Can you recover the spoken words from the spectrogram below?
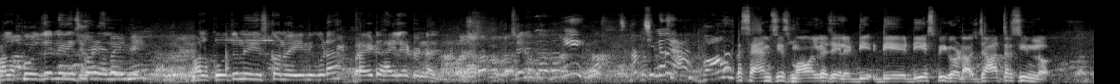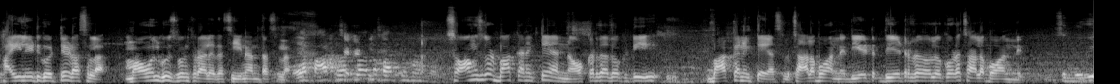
వాళ్ళ కూతుర్ని తీసుకొని వెళ్ళింది. వాళ్ళ కూతుర్ని తీసుకొని పోయింది కూడా ఫైట్ హైలైట్ ఉన్నది. శామ్సీస్ మామూలుగా చేయలేదు డిఎస్పీ కూడా. జాతర సీన్లో. హైలైట్ కొట్టాడు అసలు. మామూలు గూస్ బంప్స్ రాలేదు ఆ సీన్ అంతా అసలు. సాంగ్స్ కూడా బాగా కనెక్ట్ అయ్యాయి అన్న. ఒకటి తర్వాత ఒకటి బాగా కనెక్ట్ అయ్యాయి అసలు. చాలా బాగున్నాయి. థియేటర్ థియేటర్లో కూడా చాలా బాగుంది. సో మూవీ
